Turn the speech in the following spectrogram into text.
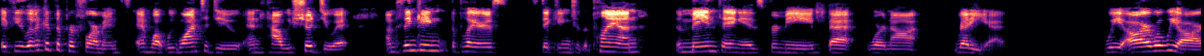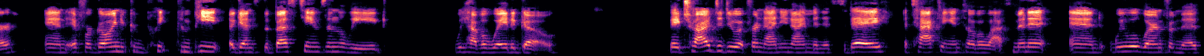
if you look at the performance and what we want to do and how we should do it, I'm thinking the players sticking to the plan. The main thing is for me that we're not ready yet. We are what we are. And if we're going to compete, compete against the best teams in the league, we have a way to go. They tried to do it for 99 minutes today, attacking until the last minute, and we will learn from this.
